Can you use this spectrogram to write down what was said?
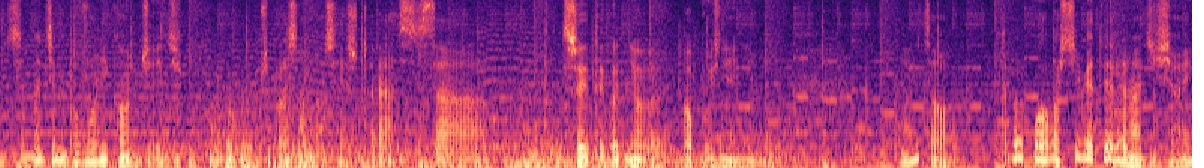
Więc będziemy powoli kończyć. Przepraszam Was jeszcze raz za to trzytygodniowe opóźnienie. No i co? To by było właściwie tyle na dzisiaj.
